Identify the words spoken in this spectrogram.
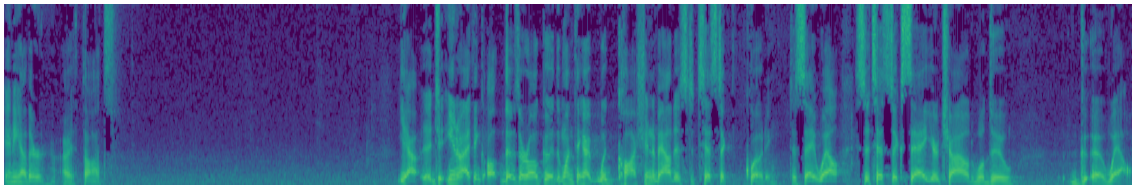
Any other uh, thoughts? Yeah, you know, I think all, those are all good. The one thing I would caution about is statistic quoting to say, well, statistics say your child will do uh, well.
